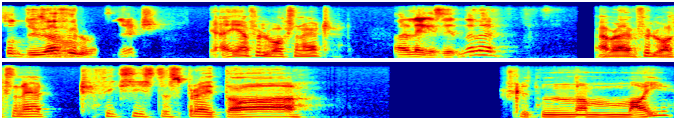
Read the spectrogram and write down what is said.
Så du er fullvaksinert? Jeg er fullvaksinert. Er det lenge siden, eller? Jeg ble fullvaksinert, fikk siste sprøyta slutten av mai,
